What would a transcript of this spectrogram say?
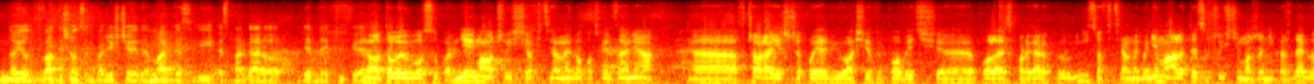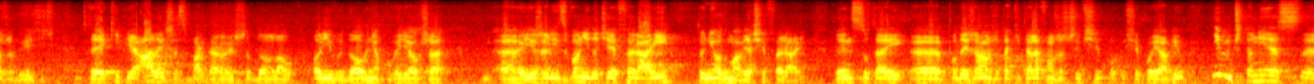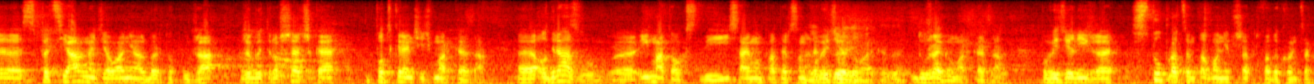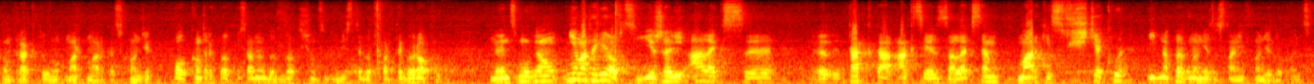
No i od 2021 Marquez i Espargaro w jednej ekipie. No to by było super. Nie ma oczywiście oficjalnego potwierdzenia. E, wczoraj jeszcze pojawiła się wypowiedź e, Pole Espargaro, nic oficjalnego nie ma, ale to jest oczywiście marzenie każdego, żeby jeździć w tej ekipie. Alex Espargaro jeszcze dolał oliwy do ognia, powiedział, że jeżeli dzwoni do Ciebie Ferrari, to nie odmawia się Ferrari. Więc tutaj e, podejrzewam, że taki telefon rzeczywiście się pojawił. Nie wiem, czy to nie jest e, specjalne działanie Alberto Pucza, żeby troszeczkę podkręcić Marqueza. E, od razu e, i Matt Oxley i Simon Patterson Ale powiedzieli, którego Marqueza? dużego Marqueza, powiedzieli, że stuprocentowo nie przetrwa do końca kontraktu Mark Marquez w Hondzie, bo kontrakt podpisany do 2024 roku. Więc mówią, nie ma takiej opcji. Jeżeli Alex, e, e, taka akcja jest z Alexem, Mark jest wściekły i na pewno nie zostanie w Hondzie do końca.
